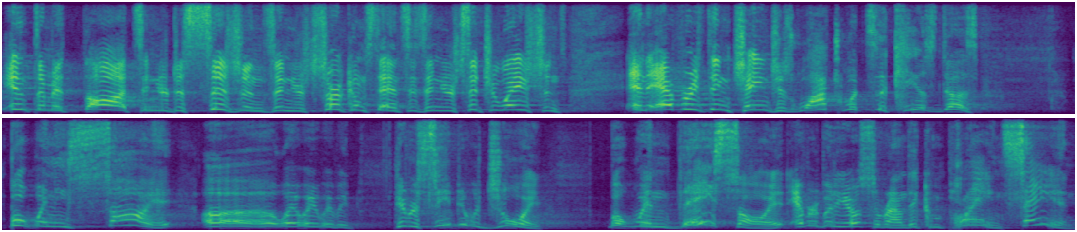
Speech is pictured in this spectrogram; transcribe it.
intimate thoughts and your decisions and your circumstances and your situations, and everything changes. Watch what Zacchaeus does. But when he saw it, uh, uh, uh, wait, wait, wait, wait, he received it with joy. But when they saw it, everybody else around, they complained, saying,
